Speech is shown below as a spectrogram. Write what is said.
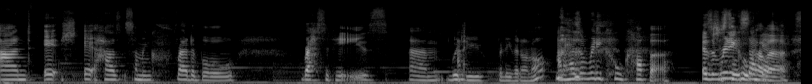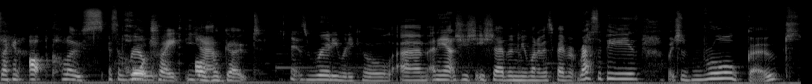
and it it has some incredible recipes. Um, would you believe it or not? it has a really cool cover It's a really cool like cover. it's like an up close It's a real- portrait of yeah. a goat It's really really cool. Um, and he actually he shared with me one of his favorite recipes, which is raw goat.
